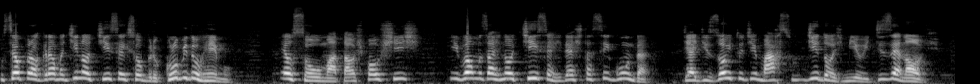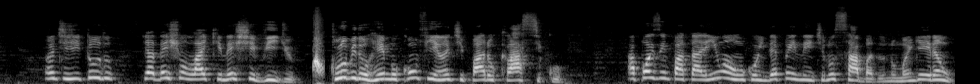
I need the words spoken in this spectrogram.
o seu programa de notícias sobre o Clube do Remo. Eu sou o Mataus Paul X e vamos às notícias desta segunda, dia 18 de março de 2019. Antes de tudo, já deixa um like neste vídeo. Clube do Remo confiante para o clássico. Após empatar em 1 a 1 com o Independente no sábado, no Mangueirão,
